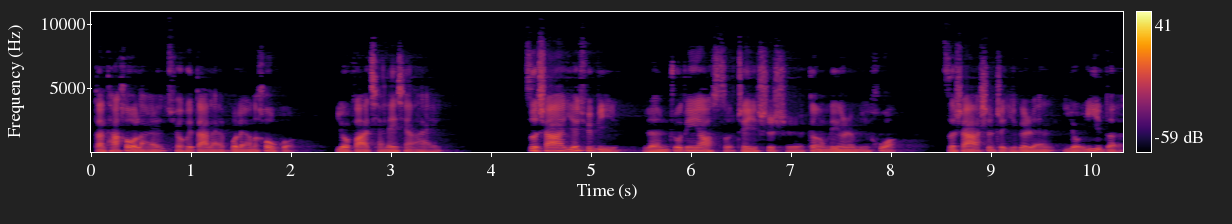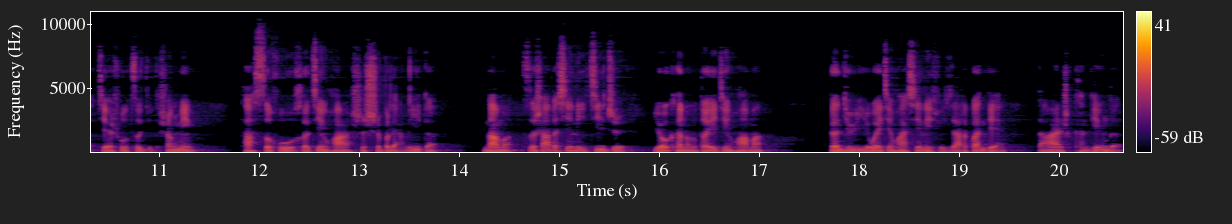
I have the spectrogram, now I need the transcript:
但它后来却会带来不良的后果，诱发前列腺癌。自杀也许比人注定要死这一事实更令人迷惑。自杀是指一个人有意地结束自己的生命，它似乎和进化是势不两立的。那么，自杀的心理机制有可能得以进化吗？根据一位进化心理学家的观点，答案是肯定的。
